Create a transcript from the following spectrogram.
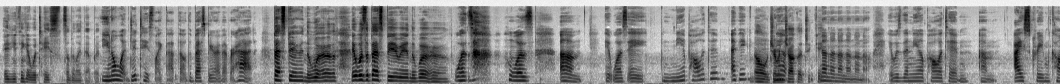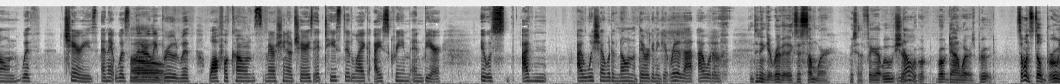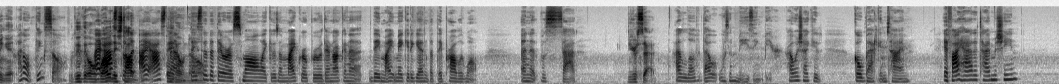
and you think it would taste something like that, but You know what did taste like that though? The best beer I've ever had best beer in the world. It was the best beer in the world. was was um it was a Neapolitan, I think. Oh, German Neo- chocolate cake. No, no, no, no, no, no. It was the Neapolitan um ice cream cone with cherries and it was literally Oh. brewed with waffle cones, maraschino cherries. It tasted like ice cream and beer. It was I've n- I wish I would have known that they were going to get rid of that. I would have didn't get rid of it. It exists somewhere. We just had to figure out. We should have No. wrote down where it was brewed. Someone's still brewing it. I don't think so. They, oh, why would they stop? I asked They them. They said that they were a small, like it was a micro brew. They're not gonna. They might make it again, but they probably won't. And it was sad. You're sad. I loved that. Was amazing beer. I wish I could go back in time. If I had a time machine,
